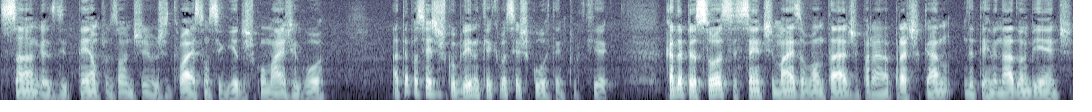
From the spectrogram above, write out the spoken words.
sangas e templos onde os rituais são seguidos com mais rigor, até vocês descobrirem o que, que vocês curtem, porque cada pessoa se sente mais à vontade para praticar um determinado ambiente.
